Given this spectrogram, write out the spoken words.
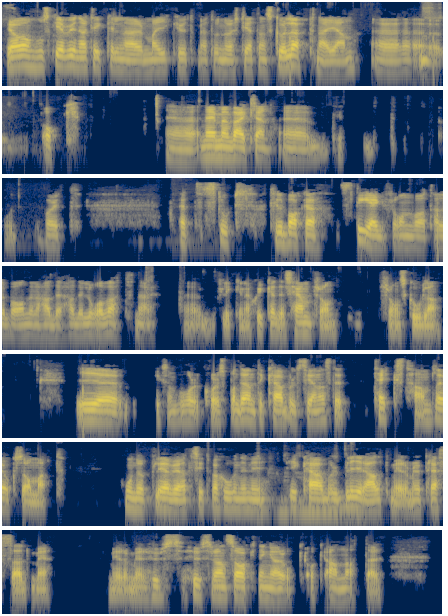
Ja, hon skrev en artikel när man gick ut med att universiteten skulle öppna igen. Eh, och eh, nej men verkligen, eh, det var ett, ett stort tillbakasteg från vad talibanerna hade, hade lovat när flickorna skickades hem från, från skolan. I eh, liksom vår korrespondent i Kabuls senaste text handlar också om att hon upplever att situationen i, i Kabul blir allt mer och mer pressad med mer och mer hus, husransakningar och, och annat där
